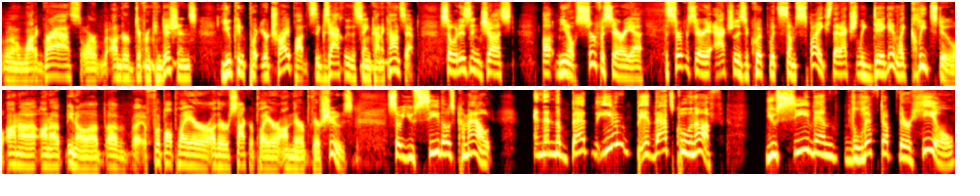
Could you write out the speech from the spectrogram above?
a, lot of grass or under different conditions, you can put your tripod. It's exactly the same kind of concept. So it isn't just, uh, you know, surface area. The surface area actually is equipped with some spikes that actually dig in, like cleats do on a, on a, you know, a, a football player or other soccer player on their, their shoes. So you see those come out. And then the bed, even that's cool enough you see them lift up their heel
